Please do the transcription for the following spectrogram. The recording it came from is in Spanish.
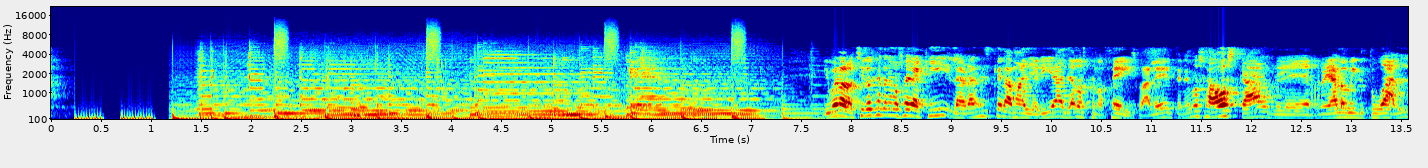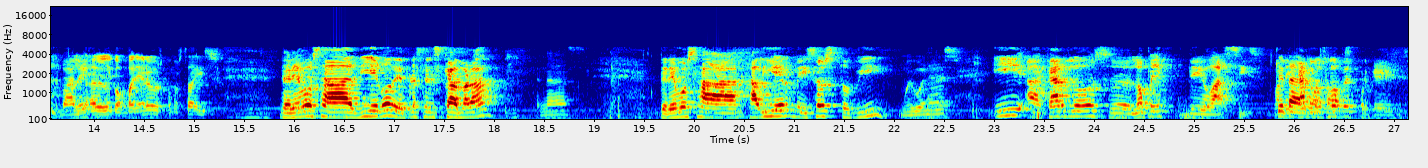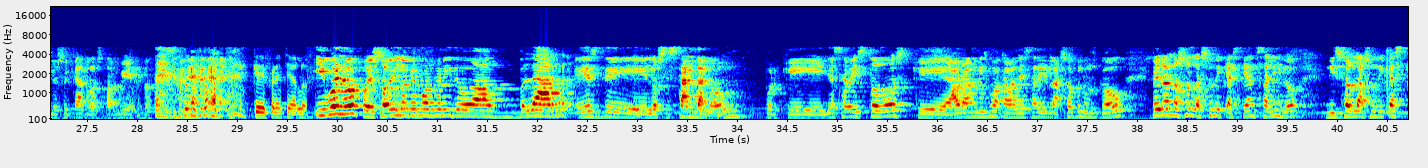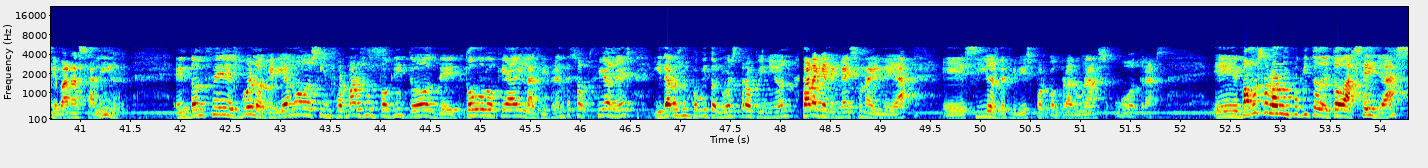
Y bueno, los chicos que tenemos hoy aquí, la verdad es que la mayoría ya los conocéis, ¿vale? Tenemos a Oscar de Real o Virtual, ¿vale? ¿Qué tal, compañeros? ¿Cómo estáis? Tenemos a Diego de Presence Camera. Buenas. Tenemos a Javier de Isostopy. Muy buenas. Y a Carlos eh, López de Oasis. ¿Qué ¿vale? tal? Carlos ¿Cómo López, porque yo soy Carlos también. entonces. que diferenciarlo. Y bueno, pues hoy lo que hemos venido a hablar es de los standalone, porque ya sabéis todos que ahora mismo acaban de salir las Oculus Go, pero no son las únicas que han salido, ni son las únicas que van a salir. Entonces, bueno, queríamos informaros un poquito de todo lo que hay, las diferentes opciones y daros un poquito nuestra opinión para que tengáis una idea eh, si os decidís por comprar unas u otras. Eh, vamos a hablar un poquito de todas ellas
